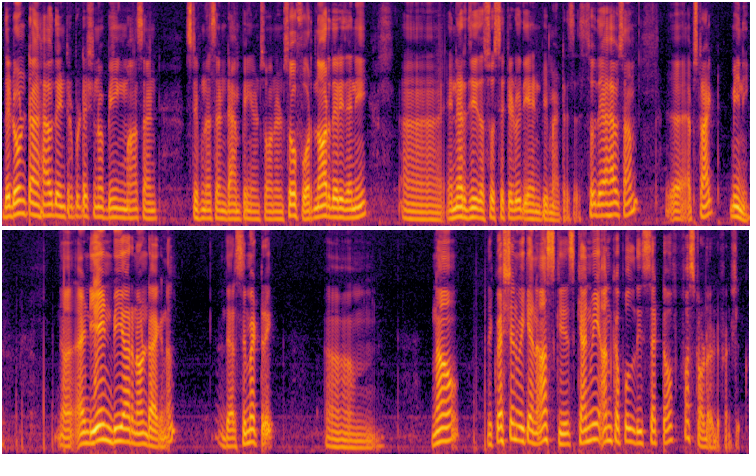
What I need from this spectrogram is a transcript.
they do not uh, have the interpretation of being mass and stiffness and damping and so on and so forth nor there is any uh, energies associated with A and B matrices. So they have some uh, abstract meaning uh, and A and B are non-diagonal, they are symmetric. Um, now the question we can ask is can we uncouple this set of first order differential equation.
